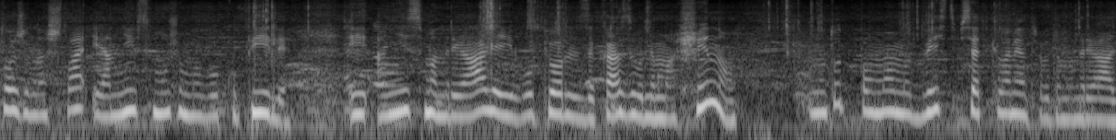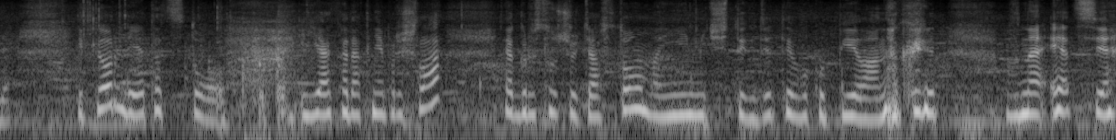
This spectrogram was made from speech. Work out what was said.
тоже нашла, и они с мужем его купили. И они с Монреаля его перли, заказывали машину. Ну тут, по-моему, 250 километров до Монреаля. И перли этот стол. И я, когда к ней пришла, я говорю, слушай, у тебя стол моей мечты, где ты его купила? Она говорит, в на Etsy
